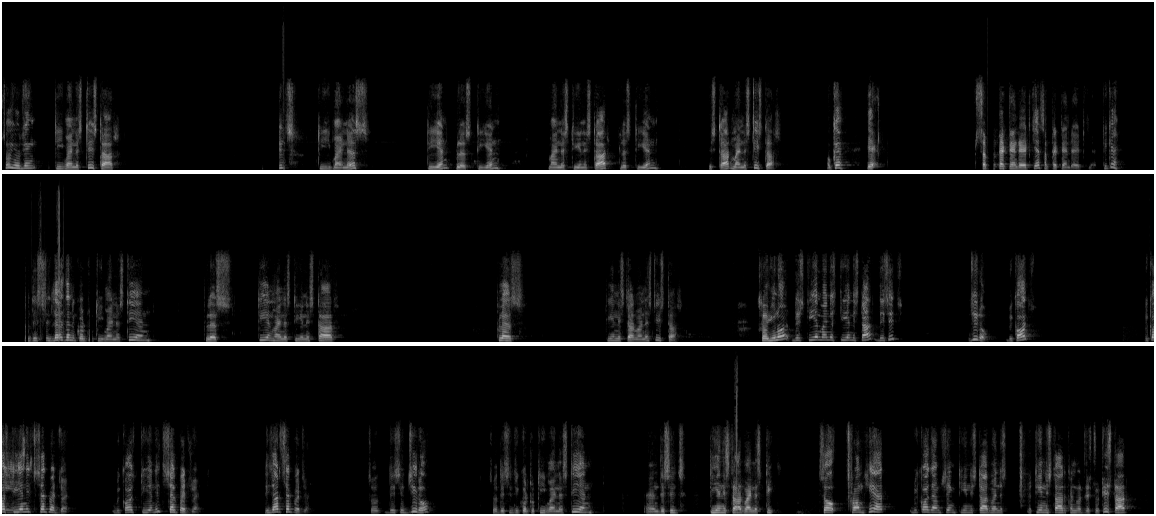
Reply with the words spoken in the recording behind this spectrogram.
So using T minus T star, it's T minus Tn plus Tn minus Tn star plus Tn star minus T star. Okay? ये subtract and add किया subtract and add किया ठीक है So this is less than equal to t minus tn plus tn minus tn star plus tn star minus t star. So you know this tn minus tn star, this is 0 because because Tn is self-adjoint. Because tn is self-adjoint. These are self-adjoint. So this is 0 so this is equal to t minus tn and this is tn star minus t. So from here because i'm saying tn star minus tn star converges to t star.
